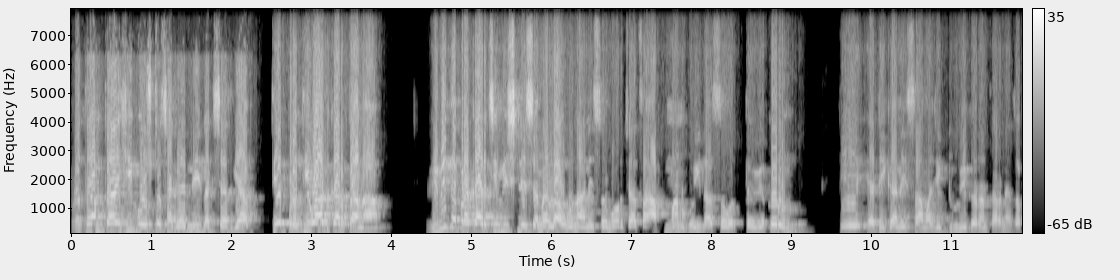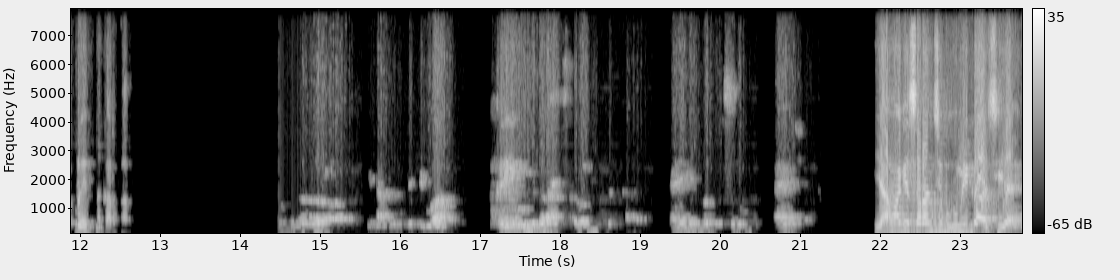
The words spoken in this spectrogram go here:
प्रथमतः ही गोष्ट सगळ्यांनी लक्षात घ्या. ते प्रतिवाद करताना विविध प्रकारची विश्लेषणं लावून आणि समोरच्याचा अपमान होईल असं वक्तव्य करून ते या ठिकाणी सामाजिक ध्रुवीकरण करण्याचा प्रयत्न करतात. यामागे सरांची भूमिका अशी आहे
